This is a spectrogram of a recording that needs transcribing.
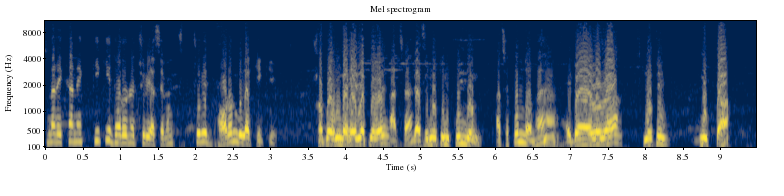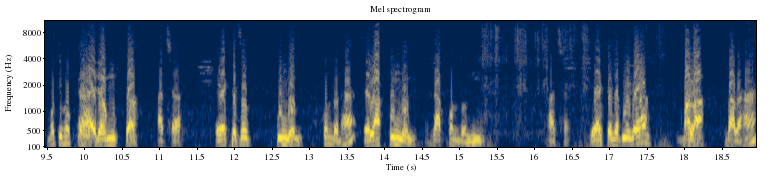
আপনার এখানে কি কি ধরনের চুড়ি আছে এবং চুড়ির ধরনগুলা কি কি? সব রকম দেখাই যায় আপনাদের আচ্ছা। আছে নতুন কুন্দন। আচ্ছা কুন্দন হ্যাঁ? হ্যাঁ এটা হলো গা মতি মুক্তা। হ্যাঁ এটা মুক্তা। আচ্ছা। এই একটা আছে কুন্দন। কুন্দন হ্যাঁ? এটা লাভ কুন্দন। লাভ কুন্দন। হুম। আচ্ছা। এই একটা আপনার বালা। বালা হ্যাঁ?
